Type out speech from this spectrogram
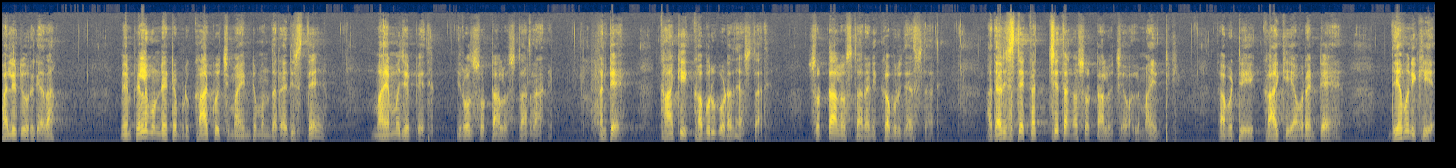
పల్లెటూరు కదా. మేము పిల్లగుండేటప్పుడు కాకి వచ్చి మా ఇంటి ముందర అరిస్తే మా అమ్మ చెప్పేది ఈరోజు చుట్టాలు వస్తారా అని. అంటే కాకి కబురు కూడా చేస్తుంది. చుట్టాలు వస్తారని కబురు చేస్తుంది. అది అరిస్తే ఖచ్చితంగా చుట్టాలు వచ్చేవాళ్ళు మా ఇంటికి. కాబట్టి కాకి ఎవరంటే దేవునికి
